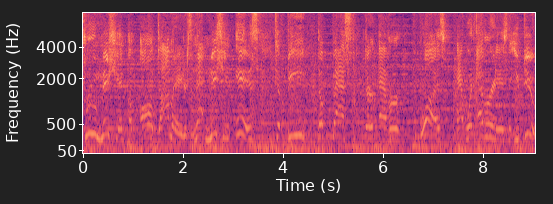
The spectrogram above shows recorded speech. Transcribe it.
true mission of all dominators. And that mission is to be the best there ever was at whatever it is that you do.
